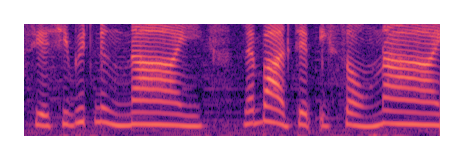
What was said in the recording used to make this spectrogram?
เสียชีวิตหนึ่งนาย และบาดเจ็บอีกสองนาย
